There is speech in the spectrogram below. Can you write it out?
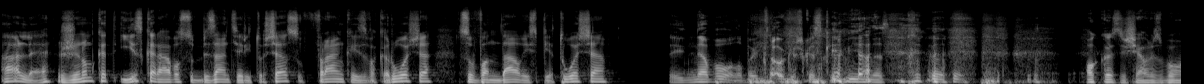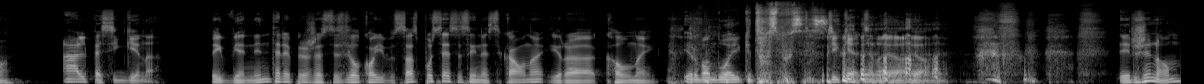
Ale žinom, kad jis karavo su Bizantija rytuose, su Frankais vakaruose, su Vandalais pietuose, Tai nebuvo labai draugiškas kaimynas. o kas iš šiaurės buvo? Alpes įgina. Tai vienintelė priežastis, dėl ko į visas pusės jisai nesikauna, yra kalnai. Ir vanduo į kitas pusės. Tikėtina, jo, jo. Ir žinom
